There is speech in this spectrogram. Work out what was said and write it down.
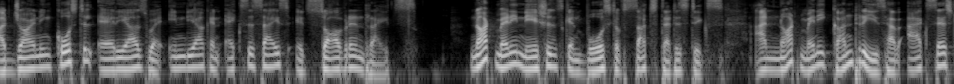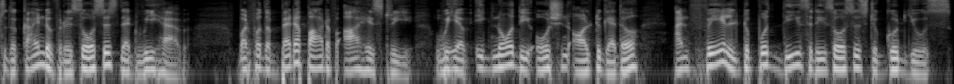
adjoining coastal areas where India can exercise its sovereign rights. Not many nations can boast of such statistics, and not many countries have access to the kind of resources that we have. But for the better part of our history, we have ignored the ocean altogether and failed to put these resources to good use.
